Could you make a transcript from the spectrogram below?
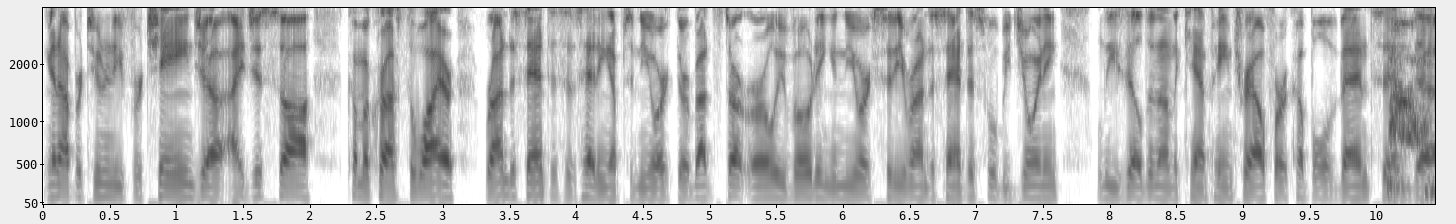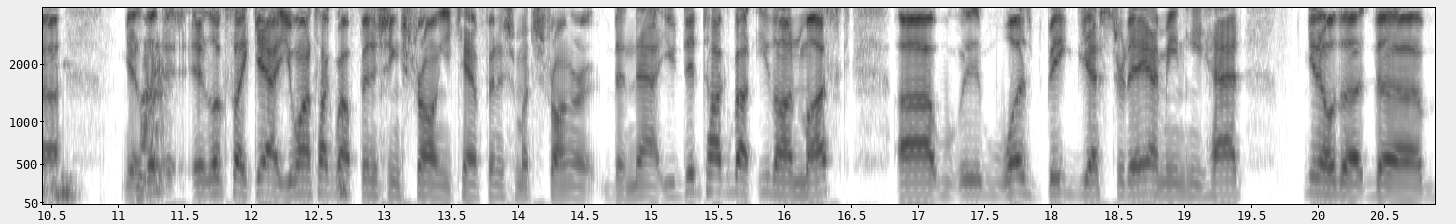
an opportunity for change. Uh, I just saw come across the wire. Ron DeSantis is heading up to New York. They're about to start early voting in New York City. Ron DeSantis will be joining Lee Zeldin on the campaign trail for a couple events, and uh, yeah, nice. it, it looks like yeah. You want to talk about finishing strong? You can't finish much stronger than that. You did talk about Elon Musk. Uh, it was big yesterday. I mean, he had you know the the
